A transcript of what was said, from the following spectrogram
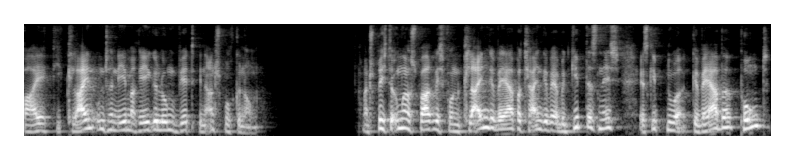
bei die Kleinunternehmerregelung wird in Anspruch genommen. Man spricht ja umgangssprachlich von Kleingewerbe. Kleingewerbe gibt es nicht. Es gibt nur Gewerbe, Punkt.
